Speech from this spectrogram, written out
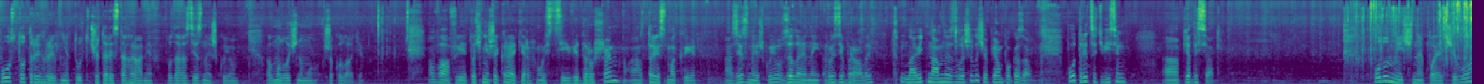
По 103 гривні, тут 400 грамів, зараз зі знижкою в молочному шоколаді. Вафлі, точніше крекер, ось ці від Рошен, три смаки зі знижкою. Зелений розібрали. Навіть нам не залишили, щоб я вам показав. По 38,50. Полуничне печиво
